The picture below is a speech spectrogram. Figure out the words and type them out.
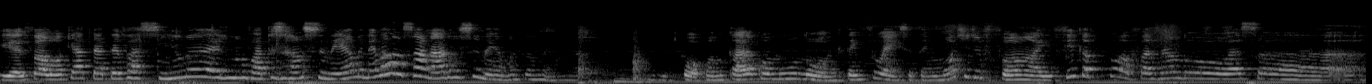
E ele falou que até ter vacina ele não vai pisar no cinema e nem vai lançar nada no cinema também, né? Pô, quando um cara como o Nolan, que tem influência, tem um monte de fã aí, fica pô, fazendo essa,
